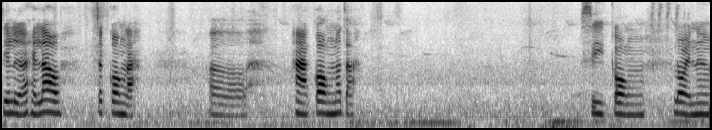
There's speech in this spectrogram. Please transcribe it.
ตีเหลือให้เราจะกล่องละเอ่อหากล่องเนาะจ้ะสี่กล่องร้อยหนึ่ง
